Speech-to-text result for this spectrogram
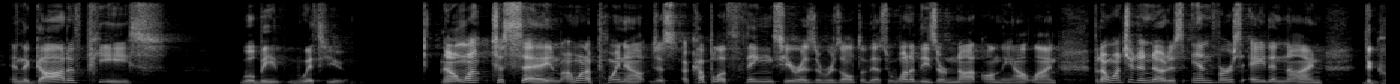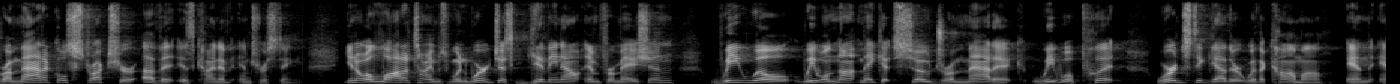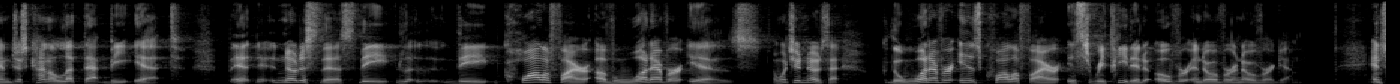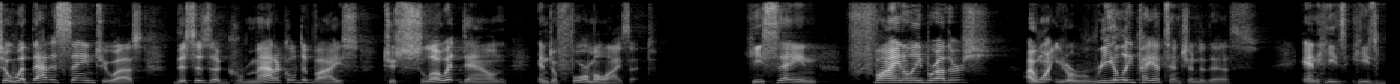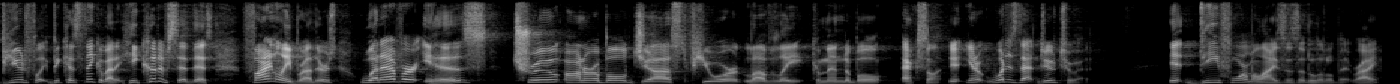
and the God of peace will be with you. Now, I want to say, and I want to point out just a couple of things here as a result of this. One of these are not on the outline, but I want you to notice in verse 8 and 9, the grammatical structure of it is kind of interesting. You know, a lot of times when we're just giving out information, we will, we will not make it so dramatic. We will put words together with a comma and, and just kind of let that be it it, it, notice this the, the qualifier of whatever is, I want you to notice that. The whatever is qualifier is repeated over and over and over again. And so, what that is saying to us, this is a grammatical device to slow it down and to formalize it. He's saying, finally, brothers, I want you to really pay attention to this and he's, he's beautifully, because think about it, he could have said this Finally, brothers, whatever is true, honorable, just, pure, lovely, commendable, excellent. You know, what does that do to it? It deformalizes it a little bit, right?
